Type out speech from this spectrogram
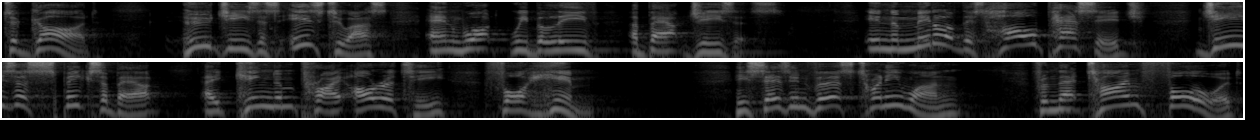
to God, who Jesus is to us, and what we believe about Jesus. In the middle of this whole passage, Jesus speaks about a kingdom priority for him. He says in verse 21 from that time forward,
